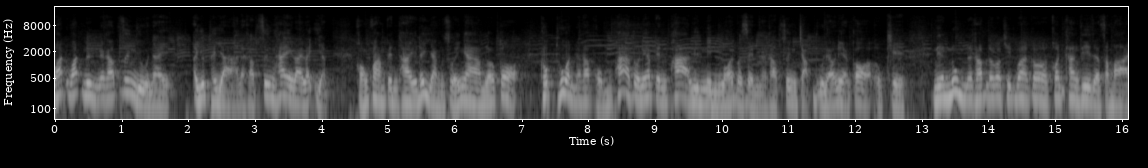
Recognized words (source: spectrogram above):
วัดวัดหนึ่งนะครับ ซึ่งอยู่ในอยุธยานะครับ ซึ่งให้รายละเอียดของความเป็นไทยได้อย่างสวยงาม แล้วก็ครบถ้วนนะครับ ผมผ้าตัวนี้เป็นผ้าลินินร้อยเปอร์เซ็นต์นะครับ ซึ่งจับดูแล้วเนี่ยก็โอเค เนียนนุ่มนะครับ แล้วก็คิดว่าก็ค่อนข้างที่จะสบาย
